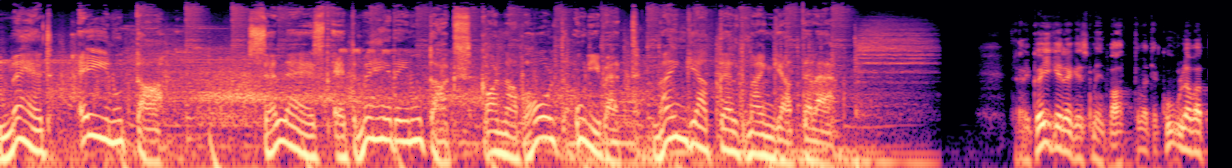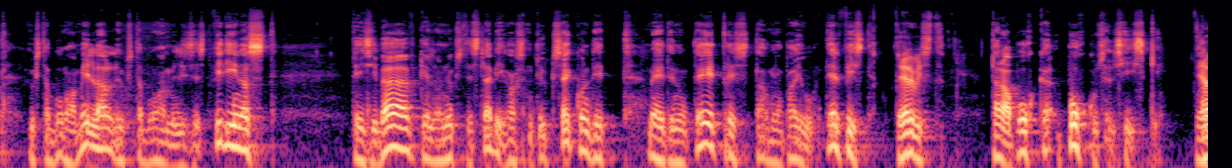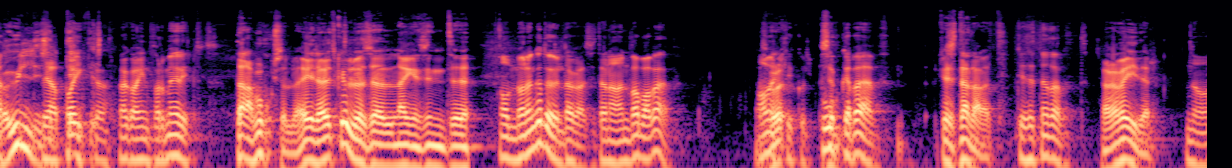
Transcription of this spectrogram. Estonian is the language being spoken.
mehed ei nuta. selle eest, et mehed ei nutaks, kannab hoolt Unibet, mängijatelt mängijatele. tere kõigile, kes meid vaatavad ja kuulavad, ükstapuha millal, ükstapuha millisest vidinast. teisipäev, kell on üksteist läbi kakskümmend üks sekundit, Mehed ei nuta eetris, Tarmo Paju Delfist. tervist. täna puhke, puhkusel siiski. jah, peab paika, väga informeeritud täna puhkusel või, eile olid küll veel seal, nägin sind. homme olen ka tööl tagasi, täna on vaba päev. ametlikult, puhkepäev. keset nädalat. keset nädalat. väga veider. no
